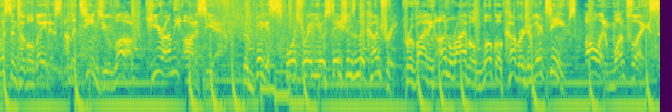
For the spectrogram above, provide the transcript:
Listen to the latest on the teams you love here on the Audacy app. The biggest sports radio stations in the country, providing unrivaled local coverage of their teams, all in one place.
